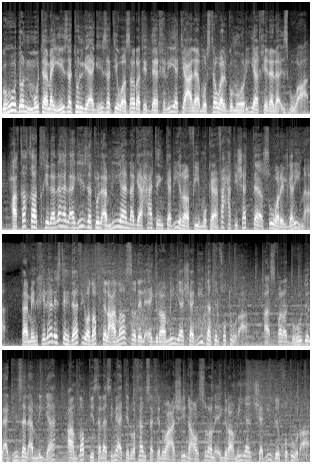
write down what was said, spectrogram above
جهود متميزة لأجهزة وزارة الداخلية على مستوى الجمهورية خلال أسبوع. حققت خلالها الأجهزة الأمنية نجاحات كبيرة في مكافحة شتى صور الجريمة. فمن خلال استهداف وضبط العناصر الإجرامية شديدة الخطورة أسفرت جهود الأجهزة الأمنية عن ضبط 325 عنصرا إجراميا شديد الخطورة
